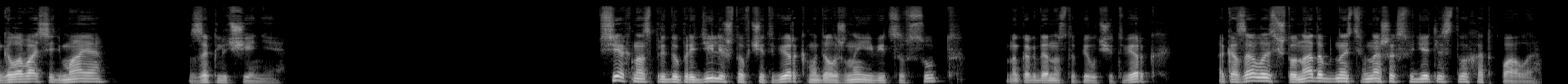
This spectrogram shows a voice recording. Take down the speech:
Глава седьмая. Заключение. Всех нас предупредили, что в четверг мы должны явиться в суд, но когда наступил четверг, оказалось, что надобность в наших свидетельствах отпала.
